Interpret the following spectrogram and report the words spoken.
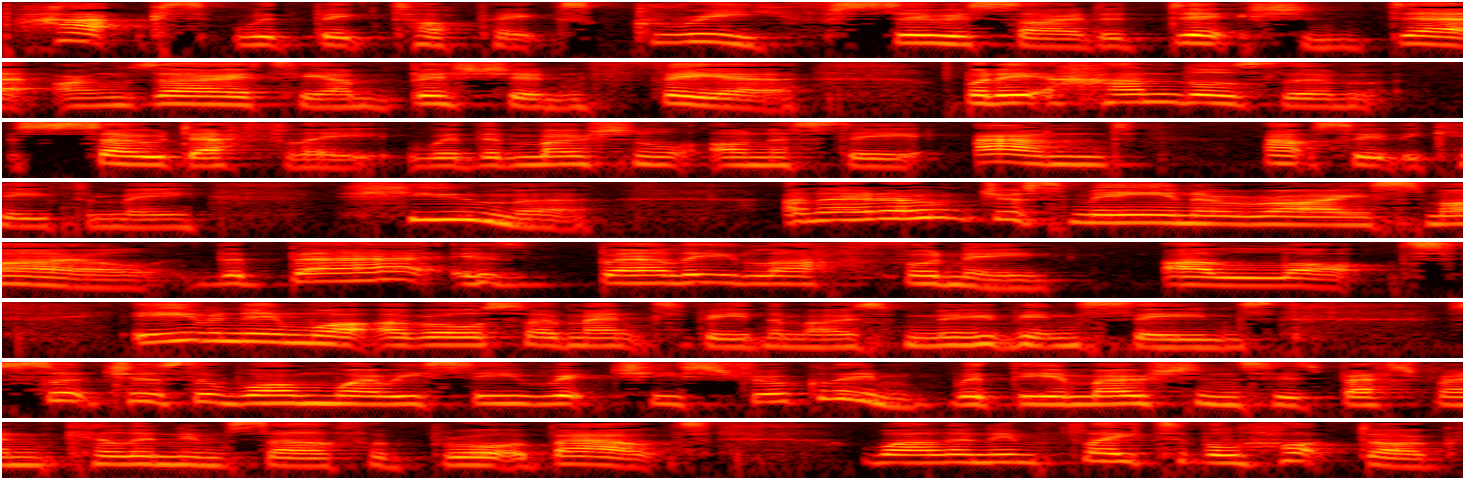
packed with big topics grief, suicide, addiction, debt, anxiety, ambition, fear, but it handles them so deftly with emotional honesty and, absolutely key for me, humour. And I don't just mean a wry smile. The bear is belly laugh funny a lot, even in what are also meant to be the most moving scenes, such as the one where we see Richie struggling with the emotions his best friend killing himself had brought about, while an inflatable hot dog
